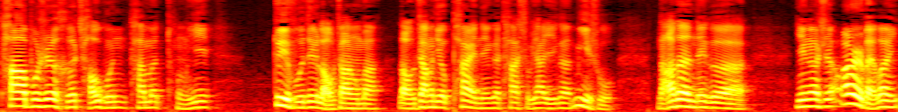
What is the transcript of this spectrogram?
他不是和曹锟他们统一。对付这个老张吗，老张就派那个他手下一个秘书，拿的那个应该是二百万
